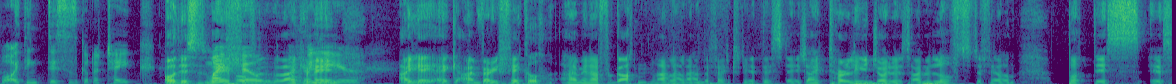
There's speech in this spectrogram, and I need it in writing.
but I think this is gonna take Oh, this is my way above. film. Like I mean, year. I, I am very fickle. I mean, I've forgotten La La Land effectively at this stage. I thoroughly enjoyed it time, loved the film, but this is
